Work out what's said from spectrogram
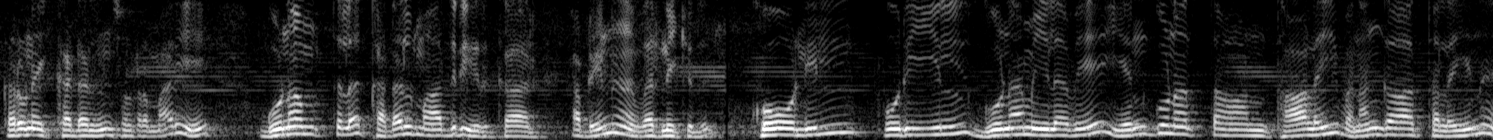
கருணை கடல்னு சொல்கிற மாதிரி குணத்தில் கடல் மாதிரி இருக்கார் அப்படின்னு வர்ணிக்குது. கோலில் பொறியில் குணமிலவே என் குணத்தான் தாளை வணங்காத்தலைன்னு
